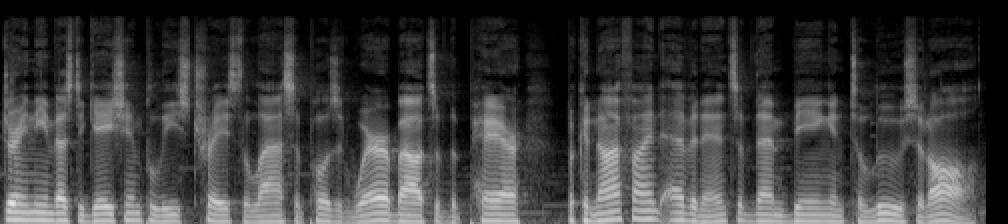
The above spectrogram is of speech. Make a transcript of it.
During the investigation, police traced the last supposed whereabouts of the pair, but could not find evidence of them being in Toulouse at all.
